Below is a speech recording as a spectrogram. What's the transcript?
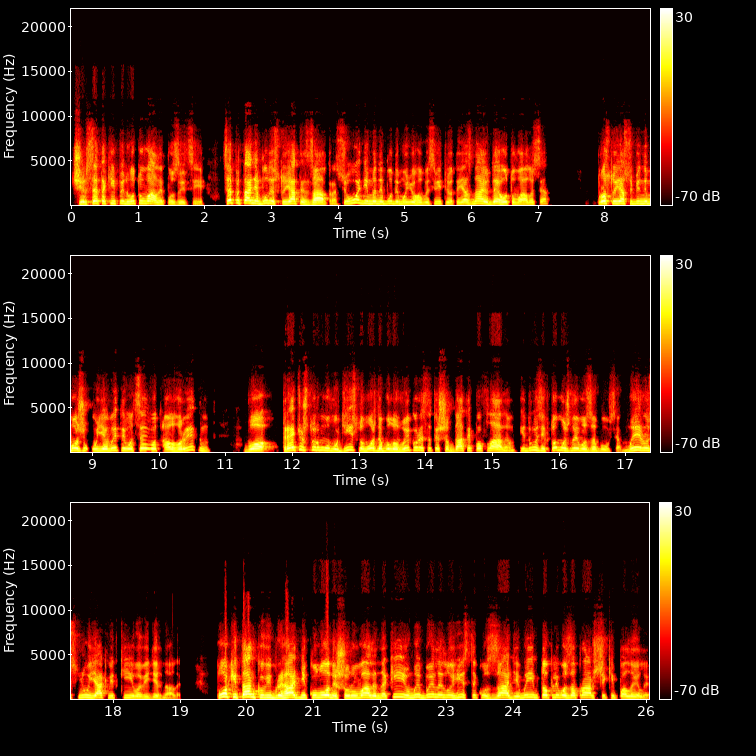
чи все-таки підготували позиції? Це питання буде стояти завтра. Сьогодні ми не будемо його висвітлювати. Я знаю, де готувалося. Просто я собі не можу уявити оцей от алгоритм, бо третю штурмову дійсно можна було використати, щоб дати по флангам. І друзі, хто можливо забувся? Ми Росню як від Києва відігнали. Поки танкові бригадні колони шурували на Київ, ми били логістику ззаді, ми їм топливозаправщики палили.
